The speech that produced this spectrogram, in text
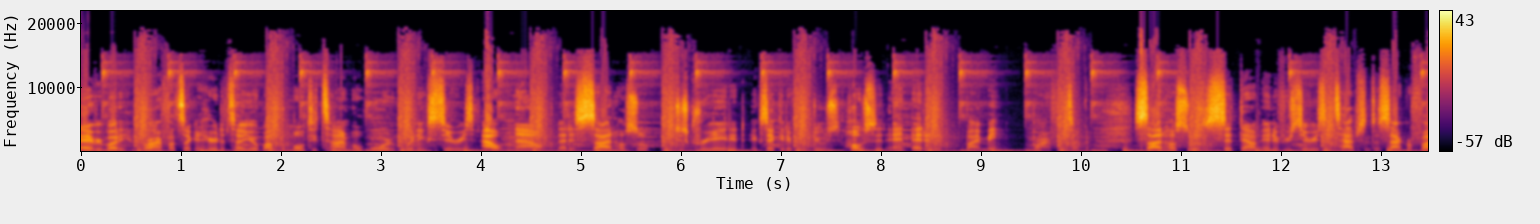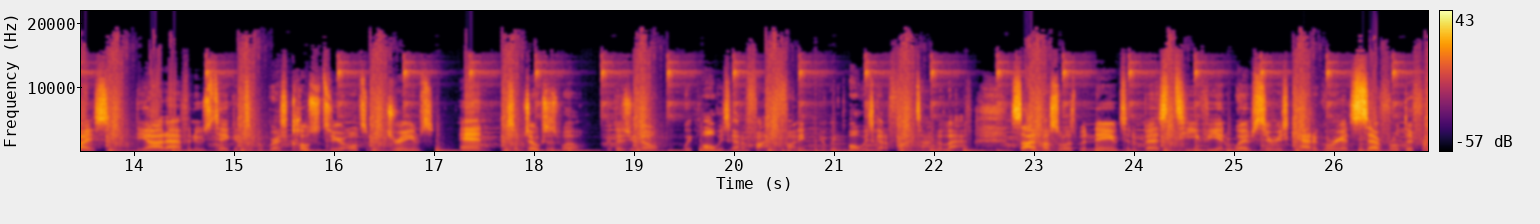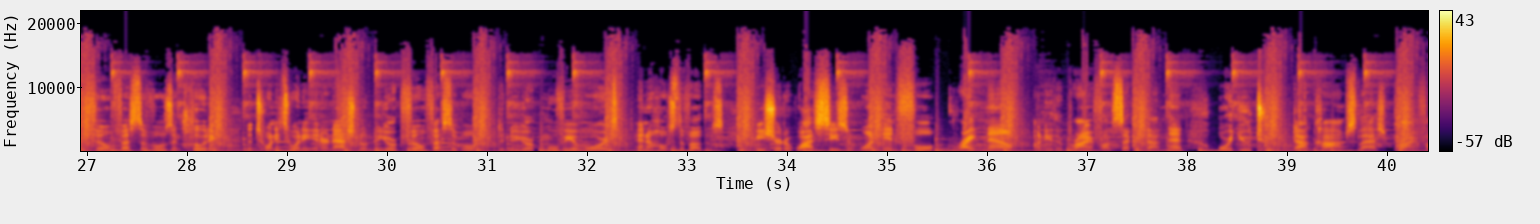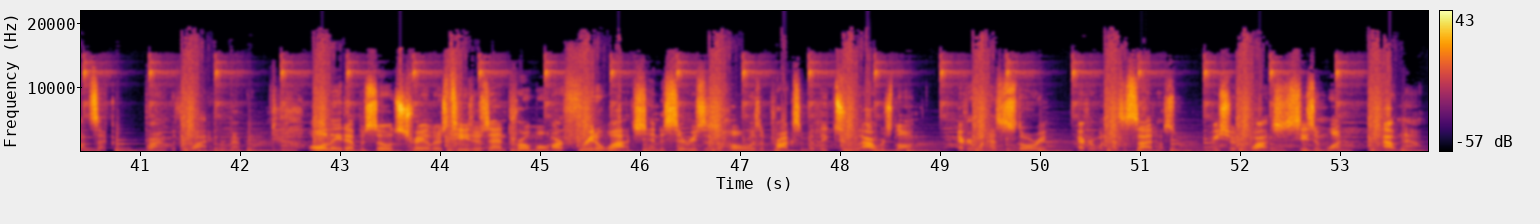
Hey everybody, Bryan Fonseca here to tell you about the multi-time award-winning series out now that is Side Hustle, which is created, executive produced, hosted, and edited by me, Bryan Fonseca. Side Hustle is a sit-down interview series that taps into sacrifice, the odd avenues taken to progress closer to your ultimate dreams, and some jokes as well. Because you know, we always gotta find funny, and we always gotta find time to laugh. Side Hustle has been named to the best TV and web series category at several different film festivals, including the 2020 International New York Film Festival, the New York Movie Awards, and a host of others. Be sure to watch season one in full right now on either bryanfonseca.net or youtube.com slash bryanfonseca. Bryan with a Y, remember. All eight episodes, trailers, teasers, and promo are free to watch, and the series as a whole is approximately two hours long. Everyone has a story, everyone has a side hustle. Be sure to watch season one, out now.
